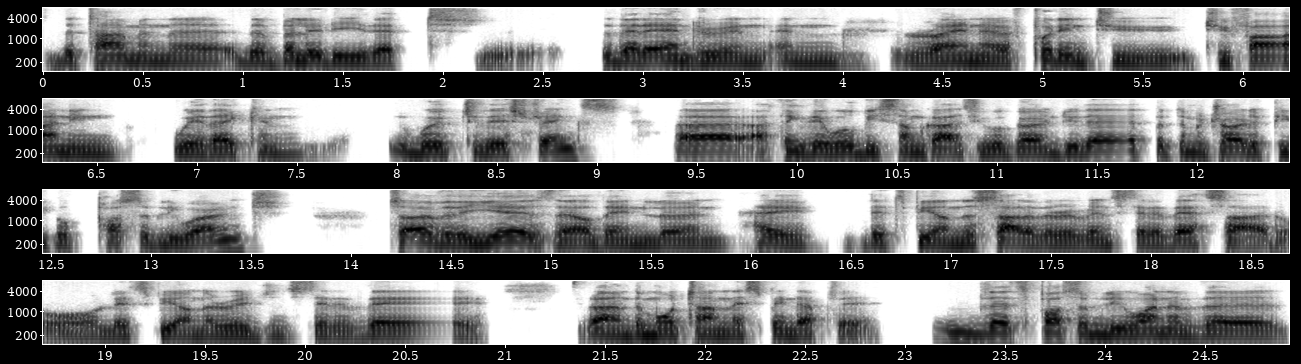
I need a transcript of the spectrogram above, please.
the time and the the ability that that Andrew and, and Ryno have put into to finding where they can work to their strengths. Uh, I think there will be some guys who will go and do that, but the majority of people possibly won't. So over the years, they'll then learn, hey, let's be on this side of the river instead of that side, or let's be on the ridge instead of there. Um, the more time they spend up there, that's possibly one of the,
